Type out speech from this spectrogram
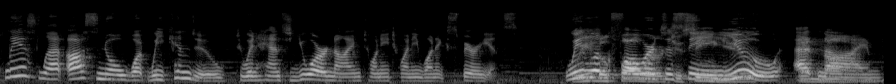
please let us know what we can do to enhance your NIME 2021 experience. We, we look, look, forward, forward to, to, seeing you at NIME.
